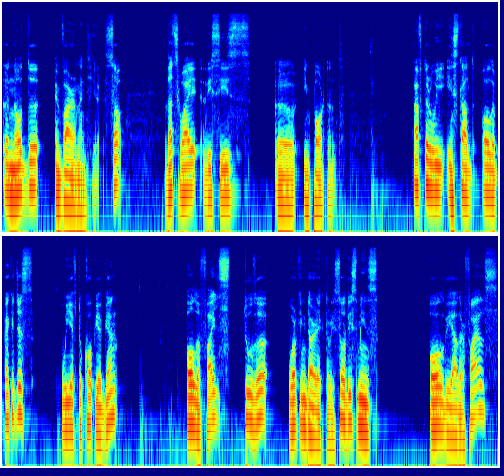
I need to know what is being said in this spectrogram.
a node environment here. So that's why this is uh, important. After we installed all the packages, we have to copy again all the files to the working directory. So this means all the other files,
